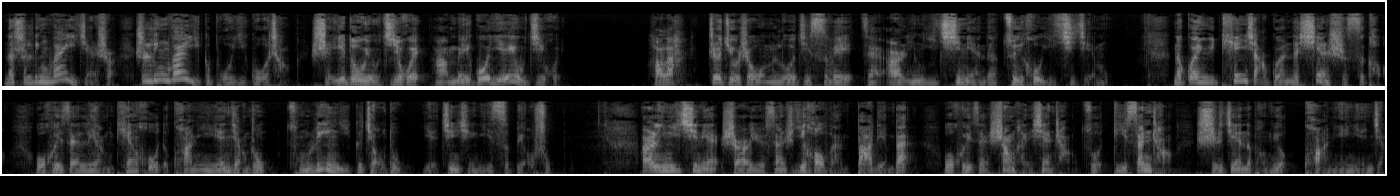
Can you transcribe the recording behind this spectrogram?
那是另外一件事儿，是另外一个博弈过程，谁都有机会啊，美国也有机会。好了，这就是我们逻辑思维在二零一七年的最后一期节目。那关于天下观的现实思考。我会在两天后的跨年演讲中，从另一个角度也进行一次表述。二零一七年十二月三十一号晚八点半，我会在上海现场做第三场“时间的朋友”跨年演讲。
